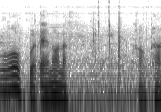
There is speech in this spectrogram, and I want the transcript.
โอ้ เปิดแอร์นอนละเขาทา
